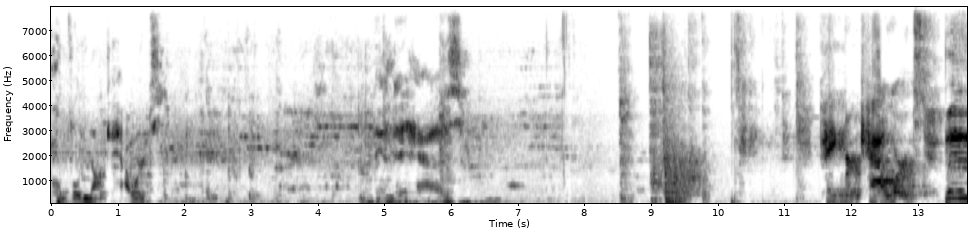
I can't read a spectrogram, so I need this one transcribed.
Hopefully not cowards. And it has paper cowards. Boo!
